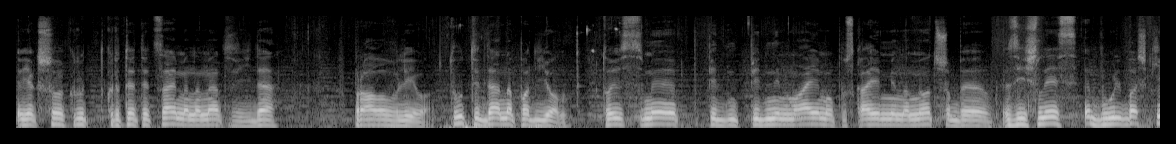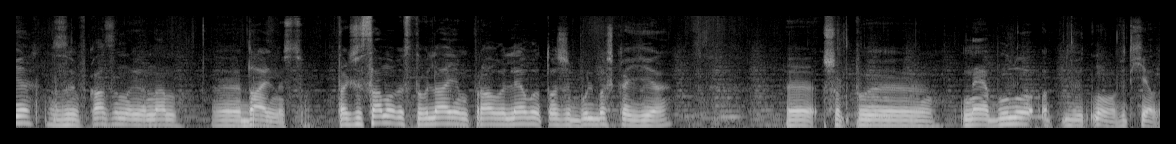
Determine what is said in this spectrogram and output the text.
Якщо крутити цей, міномет йде вправо-вліво. Тут йде на підйом. Тобто ми під, піднімаємо, пускаємо міномет, щоб зійшлись бульбашки з вказаною нам е, дальністю. Так само виставляємо право-ліво, теж бульбашка є, е, щоб е, не було ну, відхилень.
